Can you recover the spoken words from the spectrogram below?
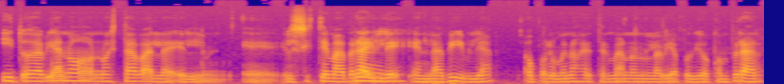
y todavía no, no estaba el, eh, el, sistema braille en la Biblia, o por lo menos este hermano no lo había podido comprar,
